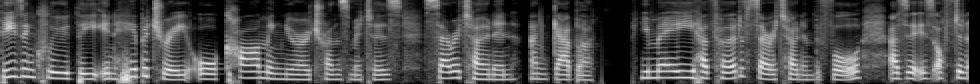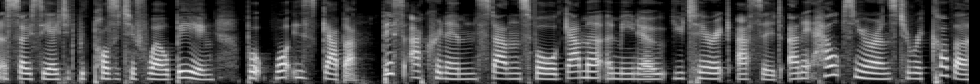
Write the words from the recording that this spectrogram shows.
These include the inhibitory or calming neurotransmitters, serotonin and GABA. You may have heard of serotonin before, as it is often associated with positive well being, but what is GABA? This acronym stands for gamma amino butyric acid and it helps neurons to recover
